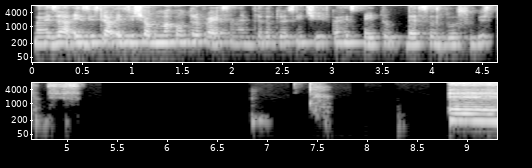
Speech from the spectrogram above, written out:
Mas ah, existe, existe alguma controvérsia na literatura científica a respeito dessas duas substâncias. É,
